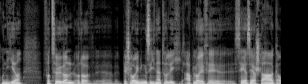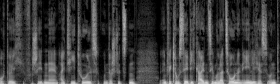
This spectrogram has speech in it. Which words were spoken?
Und hier verzögern oder äh, beschleunigen sich natürlich Abläufe sehr, sehr stark, auch durch verschiedene IT-Tools, unterstützten Entwicklungstätigkeiten, Simulationen und ähnliches. Und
